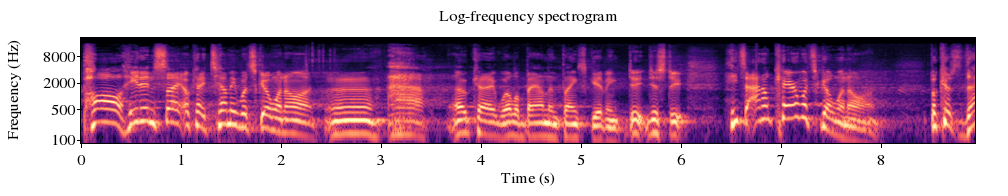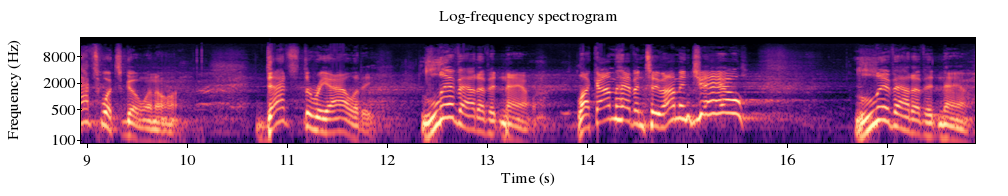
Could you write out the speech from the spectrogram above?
Paul, he didn't say, okay, tell me what's going on. Uh, ah, okay, well, abound in thanksgiving. Do, just do. He said, I don't care what's going on because that's what's going on. That's the reality. Live out of it now like I'm having to. I'm in jail. Live out of it now.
